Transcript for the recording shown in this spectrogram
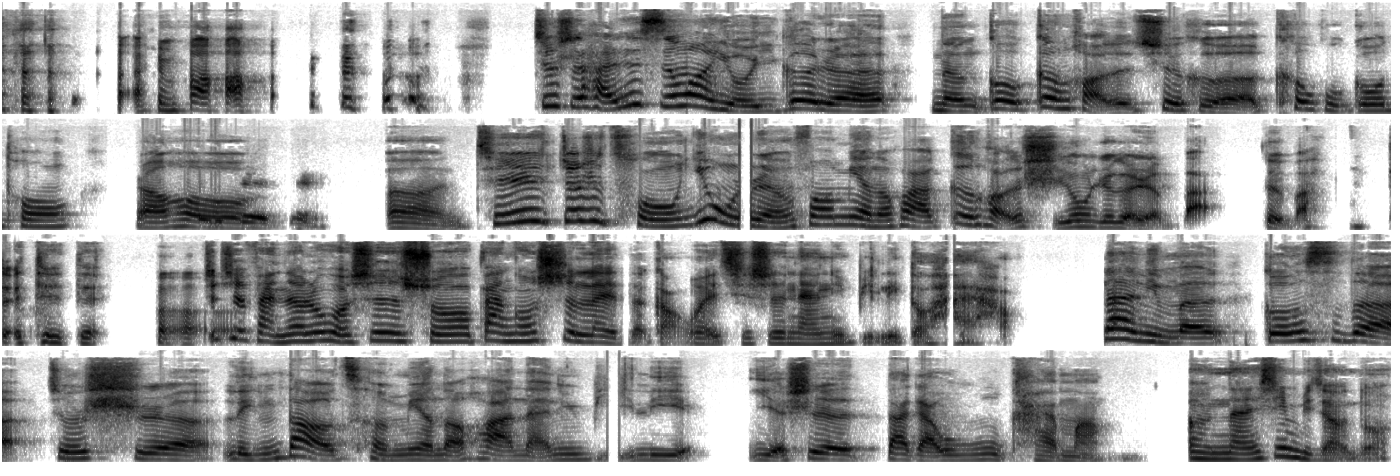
挨骂，就是还是希望有一个人能够更好的去和客户沟通，然后对对。嗯，其实就是从用人方面的话，更好的使用这个人吧，对吧？对对对，就是反正如果是说办公室类的岗位，其实男女比例都还好。那你们公司的就是领导层面的话，男女比例也是大概五五开吗？嗯，男性比较多。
